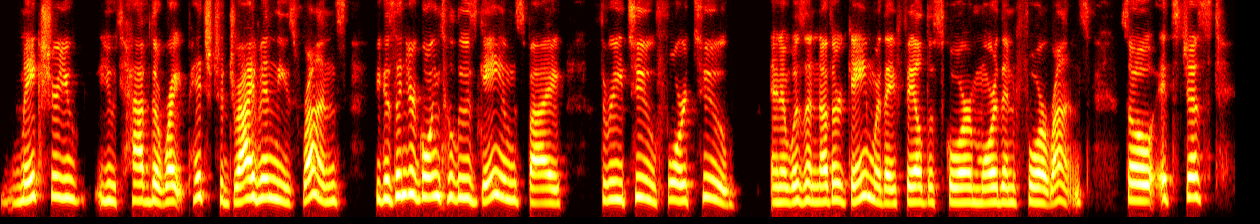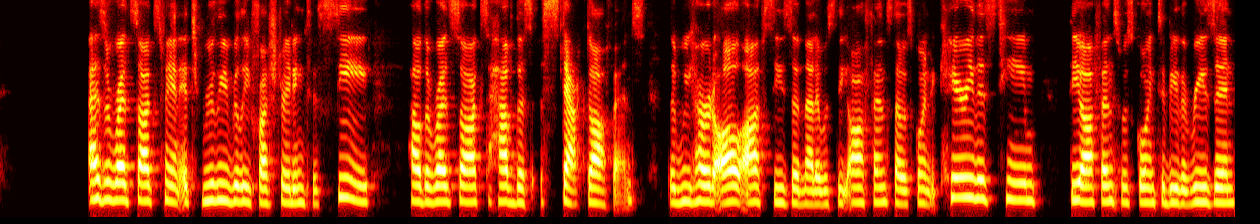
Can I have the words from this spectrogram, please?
Make sure you you have the right pitch to drive in these runs because then you're going to lose games by 3-2, 4-2. And it was another game where they failed to score more than 4 runs. So it's just as a Red Sox fan, it's really really frustrating to see how the Red Sox have this stacked offense that we heard all offseason that it was the offense that was going to carry this team. The offense was going to be the reason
